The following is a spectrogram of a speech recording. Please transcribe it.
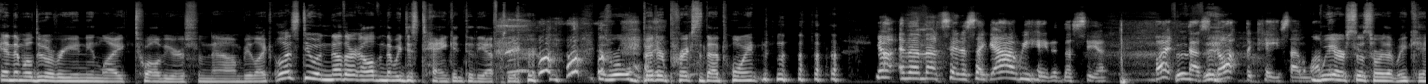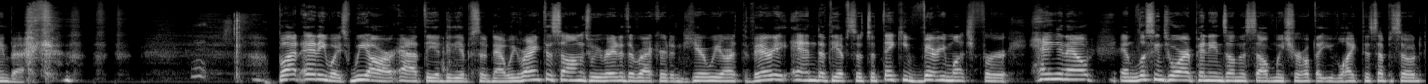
And then we'll do a reunion like 12 years from now and be like, let's do another album. Then we just tank into the F tier. Because we're all bitter pricks at that point. Yeah, and then that's it. It's like, yeah, we hated this, see ya. But that's not the case. I love we it. are so sorry that we came back. But anyways, we are at the end of the episode now. We ranked the songs, we rated the record, and here we are at the very end of the episode. So thank you very much for hanging out and listening to our opinions on this album. We sure hope that you liked this episode,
